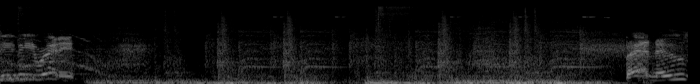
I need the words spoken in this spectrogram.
SCV ready. Bad news.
